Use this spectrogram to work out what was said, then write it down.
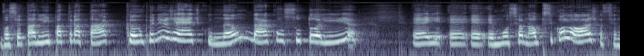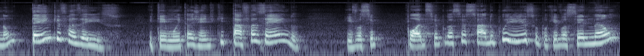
Você está ali para tratar campo energético, não dar consultoria é, é, é, emocional psicológica. Você não tem que fazer isso. E tem muita gente que está fazendo. E você pode ser processado por isso, porque você não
